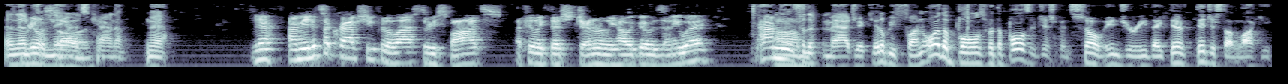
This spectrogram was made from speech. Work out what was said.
and then Real from there it's kind of yeah. Yeah, I mean it's a crapshoot for the last three spots. I feel like that's generally how it goes anyway. I'm rooting um, for the Magic. It'll be fun, or the Bulls, but the Bulls have just been so injury. Like they're they're just unlucky.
